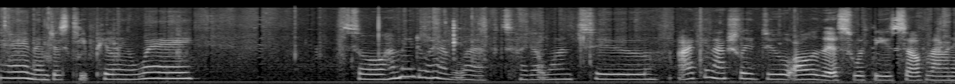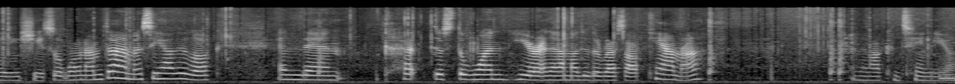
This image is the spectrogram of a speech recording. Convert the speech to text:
Okay, and then just keep peeling away. So how many do I have left? I got one two. I can actually do all of this with these self-laminating sheets. So when I'm done I'm gonna see how they look and then cut just the one here and then I'm gonna do the rest off camera and then I'll continue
